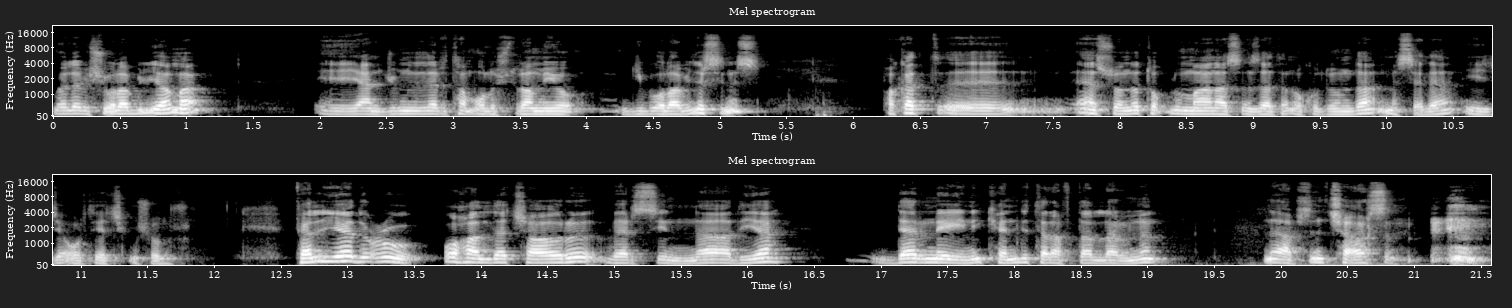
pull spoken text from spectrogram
böyle bir şey olabiliyor ama e, yani cümleleri tam oluşturamıyor gibi olabilirsiniz. Fakat e, en sonunda toplum manasını zaten okuduğumda mesele iyice ortaya çıkmış olur. Yed'u o halde çağrı versin nadiye derneğini kendi taraftarlarını ne yapsın çağırsın.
